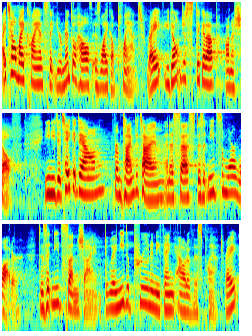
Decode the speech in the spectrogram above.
I tell my clients that your mental health is like a plant, right? You don't just stick it up on a shelf. You need to take it down from time to time and assess does it need some more water? Does it need sunshine? Do I need to prune anything out of this plant, right?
